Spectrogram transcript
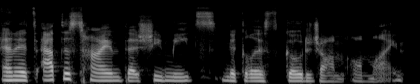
And it's at this time that she meets Nicholas Godejohn online.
